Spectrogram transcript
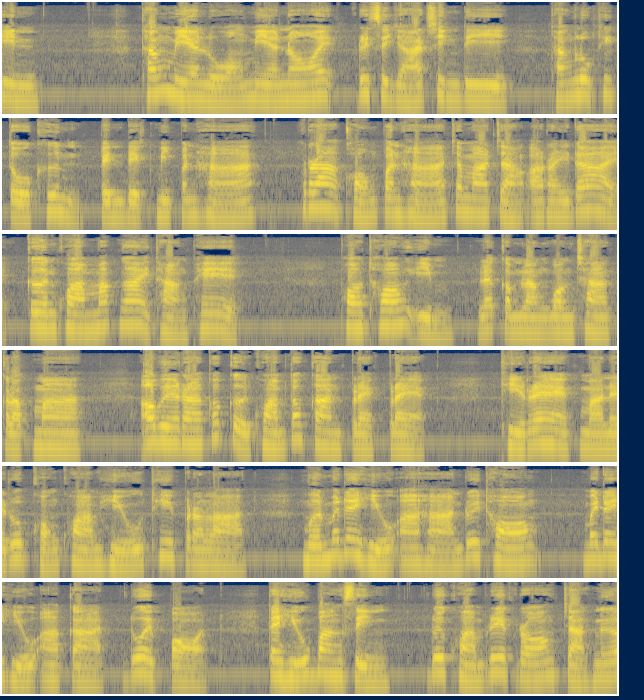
กิน ทั้งเมียหลวงเมียน้อย ริษยาชิงดี ทั้งลูกที่โตขึ้นเป็นเด็กมีปัญหา รากของปัญหาจะมาจากอะไรได้ เกินความมักง่ายทางเพศ พอท้องอิ่มและกำลังวังชากลับมา เอาเวลาก็เกิดความต้องการแปลกๆ ทีแรกมาในรูปของความหิวที่ประหลาด เหมือนไม่ได้หิวอาหารด้วยท้อง ไม่ได้หิวอากาศด้วยปอด แต่หิวบางสิ่งด้วยความเรียกร้องจากเนื้อ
